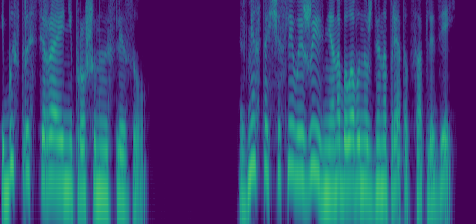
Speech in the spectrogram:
и быстро стирая непрошенную слезу. Вместо счастливой жизни она была вынуждена прятаться от людей,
